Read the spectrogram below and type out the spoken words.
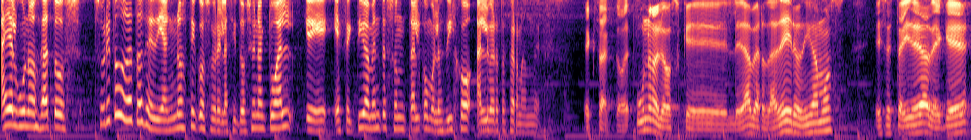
Hay algunos datos, sobre todo datos de diagnóstico sobre la situación actual, que efectivamente son tal como los dijo Alberto Fernández. Exacto. Uno de los que le da verdadero, digamos, es esta idea de que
